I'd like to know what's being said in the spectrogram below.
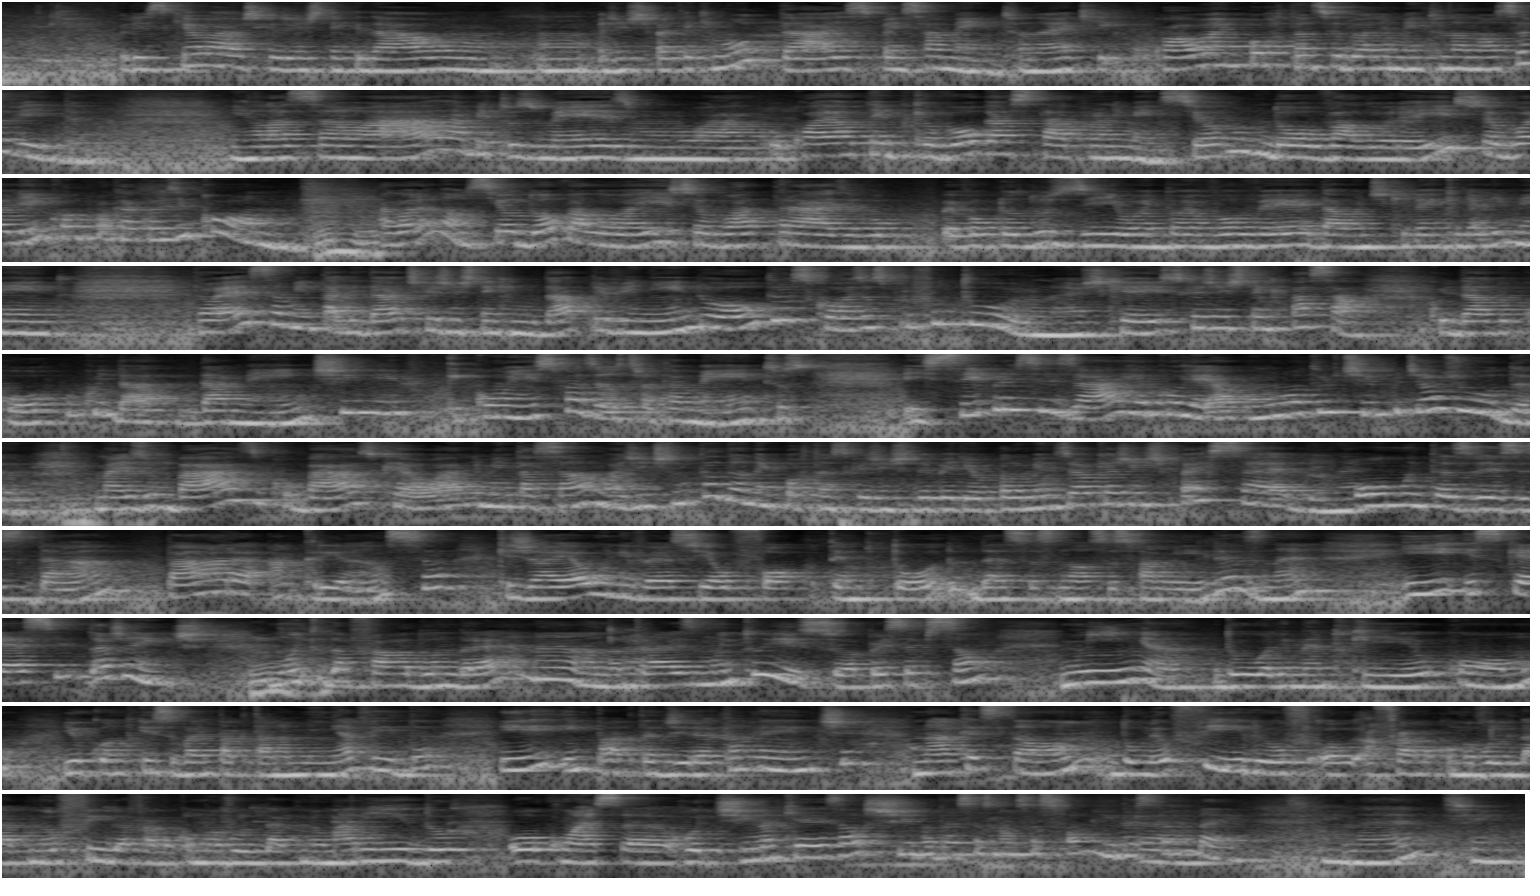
Por isso que eu acho que a gente tem que dar um, um, a gente vai ter que mudar esse pensamento, né? Que qual é a importância do alimento na nossa vida? Em relação a hábitos mesmo, a, o qual é o tempo que eu vou gastar para o alimento. Se eu não dou valor a isso, eu vou ali e compro qualquer coisa e como. Uhum. Agora não, se eu dou valor a isso, eu vou atrás, eu vou, eu vou produzir, ou então eu vou ver da onde que vem aquele alimento. Então, é essa mentalidade que a gente tem que mudar, prevenindo outras coisas para o futuro, né? Acho que é isso que a gente tem que passar. Cuidar do corpo, cuidar da mente e, e com isso fazer os tratamentos e se precisar recorrer a algum outro tipo de ajuda. Mas o básico, o básico é a alimentação, a gente não está dando a importância que a gente deveria, ou pelo menos é o que a gente percebe, né? Ou muitas vezes dá para a criança, que já é o universo e é o foco o tempo todo dessas nossas famílias, né? E esquece da gente. Uhum. Muito da fala do André, né, Ana, traz muito isso, a percepção minha do alimento que eu como e o quanto que isso vai impactar na minha vida e impacta diretamente na questão do meu filho, a forma como eu vou lidar com meu filho, a forma como eu vou lidar com meu marido, ou com essa rotina que é exaustiva dessas nossas famílias é. também, Sim. né? Sim.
